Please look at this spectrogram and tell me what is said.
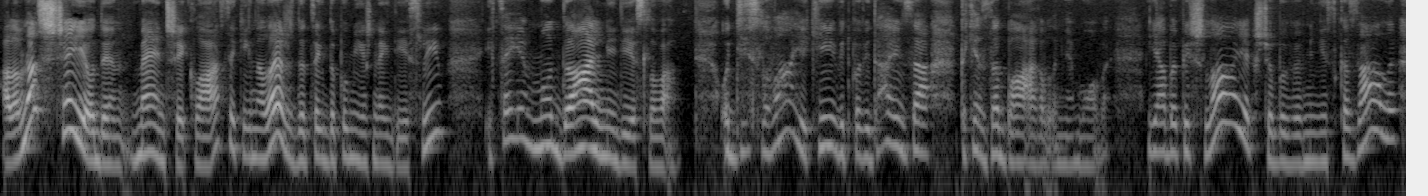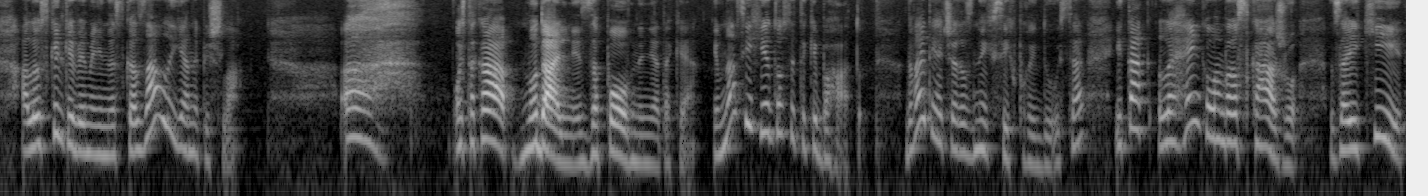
Але в нас ще є один менший клас, який належить до цих допоміжних дієслів, і це є модальні дієслова. От дієслова, які відповідають за таке забарвлення мови. Я би пішла, якщо би ви мені сказали, але оскільки ви мені не сказали, я не пішла. Ах, ось така модальність, заповнення таке. І в нас їх є досить таки багато. Давайте я через них всіх пройдуся і так легенько вам розкажу, за які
